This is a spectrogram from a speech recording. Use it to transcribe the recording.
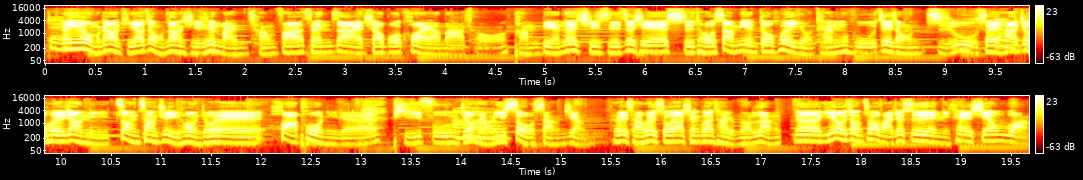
对。那因为我们刚刚提到这种浪其实是蛮常发生在消波块啊码头旁边，那其实这些石头上面都会有藤壶这种植物，所以它就会让你撞上去以后，你就会划破你的皮肤，你就很容易受伤这样。所以才会说要先观察有没有浪。那也有一种做法，就是你可以先往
